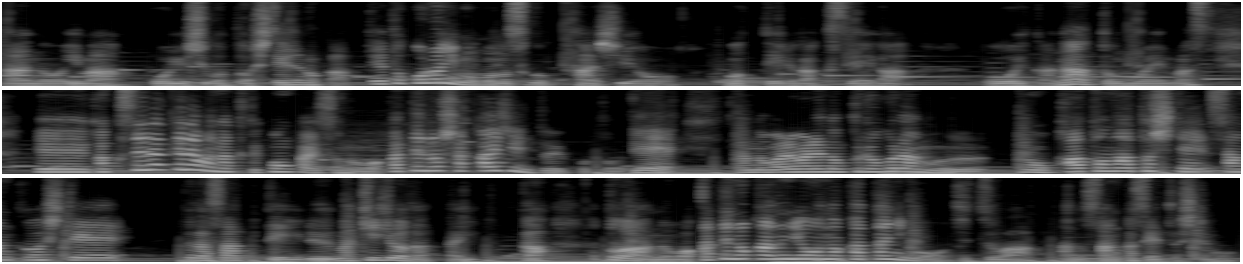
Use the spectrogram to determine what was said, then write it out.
あの今こういう仕事をしているのかっていうところにもものすごく関心を持っている学生が多いかなと思います。で学生だけではなくて今回その若手の社会人ということであの我々のプログラムのパートナーとして参加をしてくださっている、まあ、企業だったりとか、あとはあの若手の官僚の方にも実はあの参加生としても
